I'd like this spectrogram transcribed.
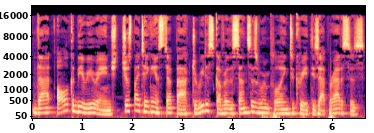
that all could be rearranged just by taking a step back to rediscover the senses we're employing to create these apparatuses?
